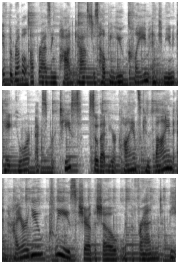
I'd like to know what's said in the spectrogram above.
If the Rebel Uprising podcast is helping you claim and communicate your expertise so that your clients can find and hire you, please share the show with a friend. The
